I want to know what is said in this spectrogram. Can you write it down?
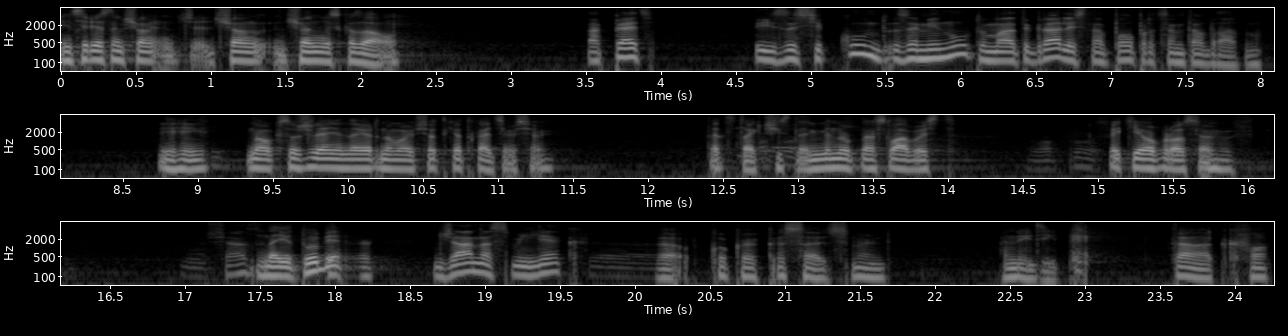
Интересно, что он не сказал. опять и за секунду, за минуту мы отыгрались на полпроцента обратно. Мгм. Но, к сожалению, наверное, мы все-таки откатимся. Это так, чисто минутная слабость. Какие вопросы? Сейчас. На Ютубе? Джана Смилек. Да, какой красавец, смотри. Так, фо-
